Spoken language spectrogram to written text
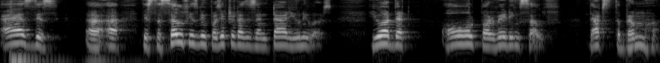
as this uh, uh, this the self is being projected as this entire universe. You are that all pervading self. That's the Brahma.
